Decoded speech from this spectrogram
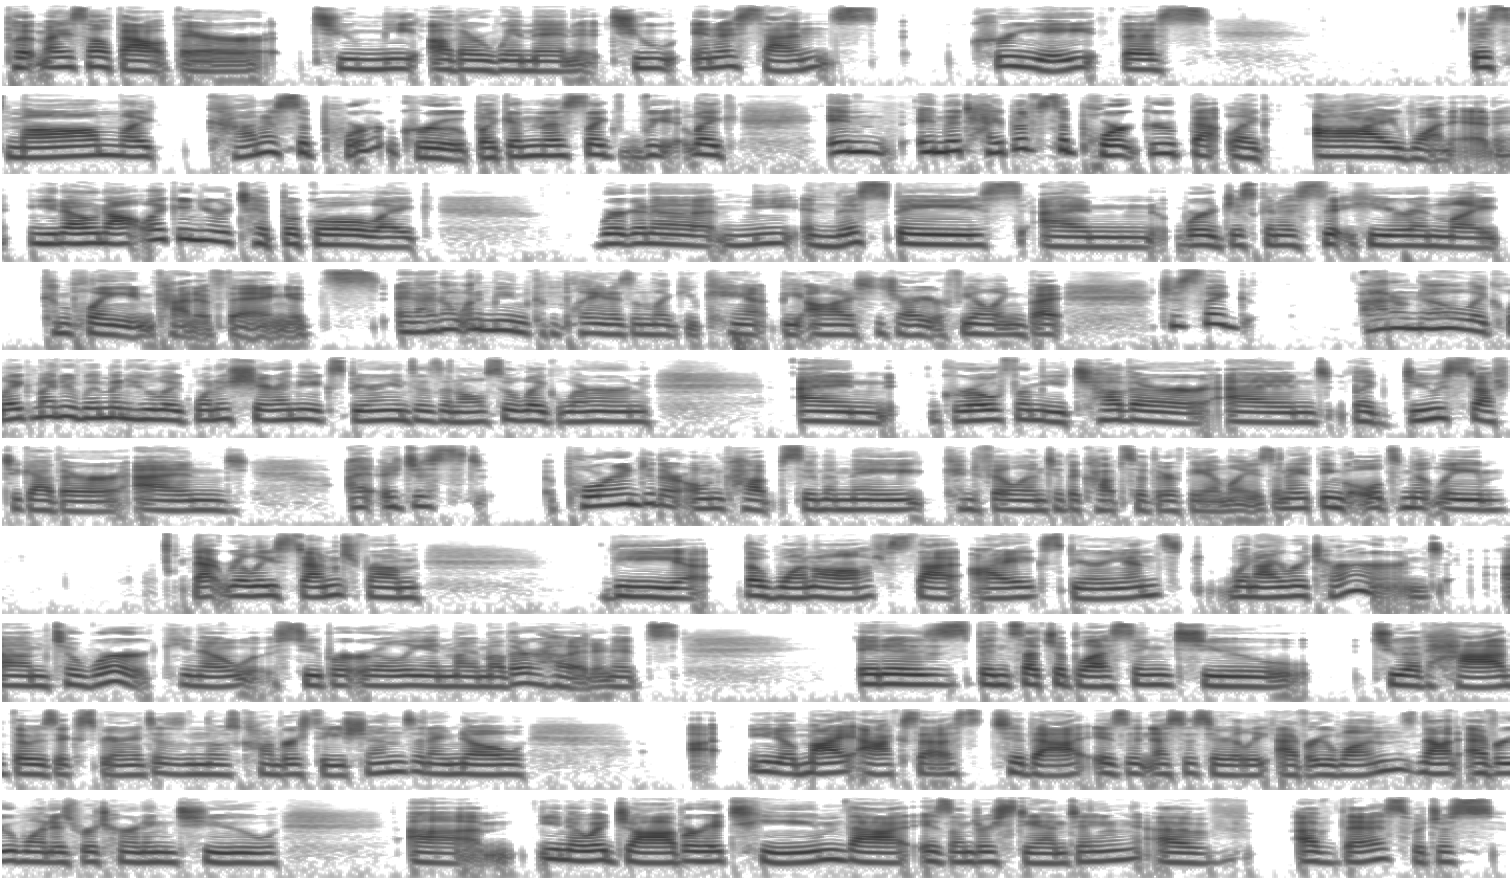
put myself out there, to meet other women, to, in a sense, create this this mom like kind of support group like in this like we like in in the type of support group that like I wanted you know not like in your typical like we're to meet in this space and we're just to sit here and like complain kind of thing. It's, and I don't want to mean complain as in like you can't be honest and share your feeling, but just like, I don't know, like like minded women who like want to share in the experiences and also like learn and grow from each other and like do stuff together. And I, I just, pour into their own cups so then they can fill into the cups of their families. And I think ultimately that really stemmed from the the one-offs that I experienced when I returned. um, to work, you know, super early in my motherhood. And it's, it has been such a blessing to to have had those experiences and those conversations and i know uh, you know my access to that isn't necessarily everyone's not everyone is returning to um, you know a job or a team that is understanding of of this which is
